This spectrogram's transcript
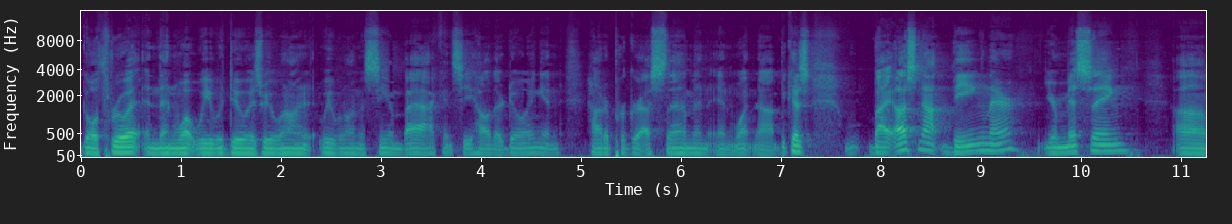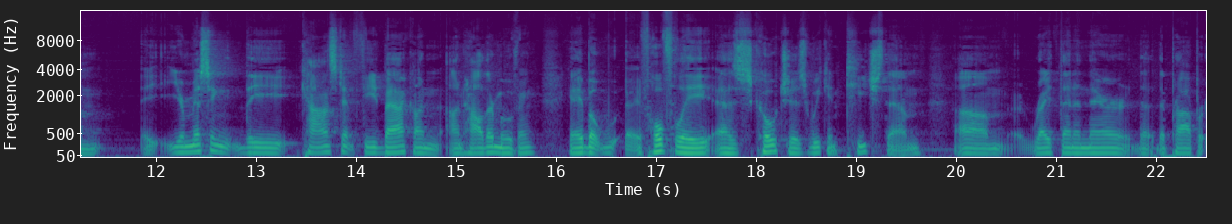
go through it. And then what we would do is we would want we would want to see them back and see how they're doing and how to progress them and, and whatnot. Because by us not being there, you're missing um, you're missing the constant feedback on on how they're moving. Okay, but if hopefully as coaches we can teach them um, right then and there the, the proper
